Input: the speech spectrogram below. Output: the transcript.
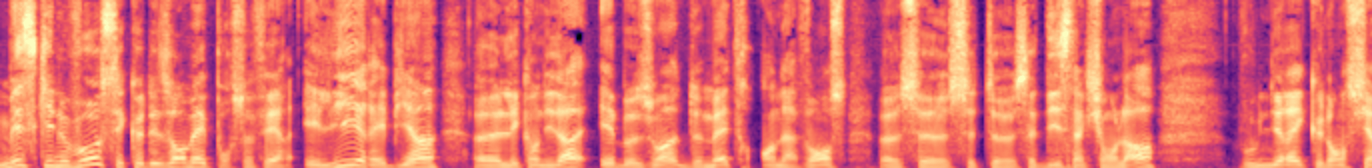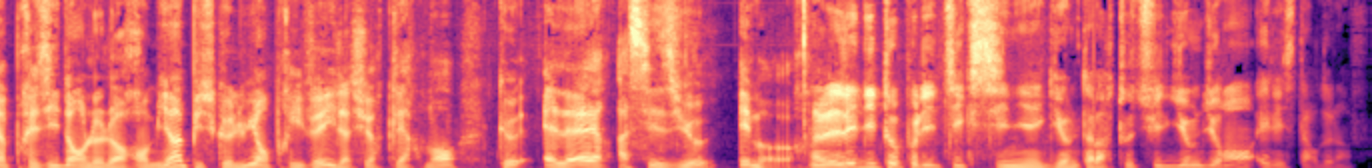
Mais ce qui est nouveau, c'est que désormais, pour se faire élire, eh bien, euh, les candidats aient besoin de mettre en avance euh, cette, cette distinction-là. Vous me direz que l'ancien président le leur rend bien, puisque lui, en privé, il assure clairement que LR, à ses yeux, est mort. L'édito politique signé Guillaume Tabar. Tout de suite, Guillaume Durand et les stars de l'info.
